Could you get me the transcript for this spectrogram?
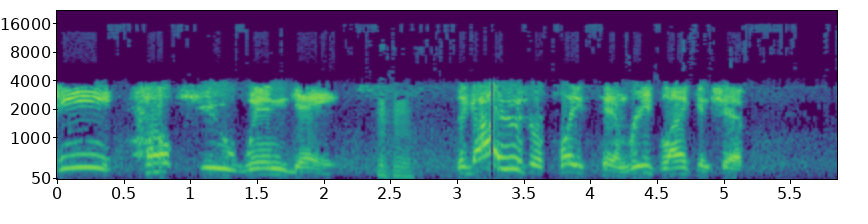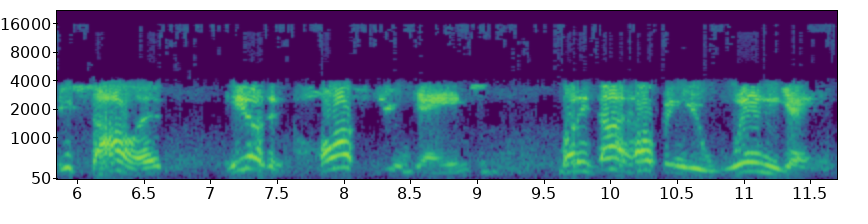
He helps you win games. Mm-hmm. The guy who's replaced him, Reed Blankenship, he's solid. He doesn't cost you games, but he's not helping you win games.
